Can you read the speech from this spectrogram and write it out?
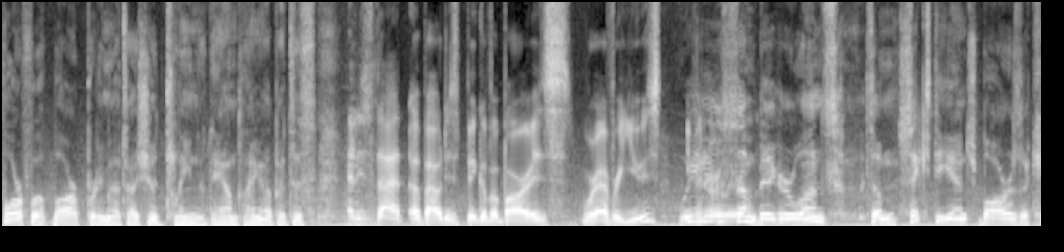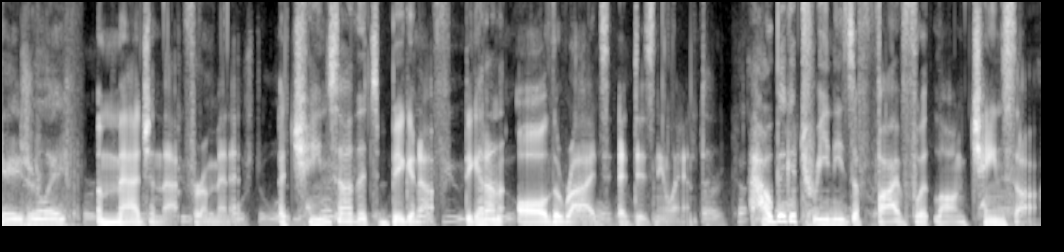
four foot bar pretty much. I should clean the damn thing up. It just. And is that about as big of a bar as were ever used? We even use earlier some on? bigger ones, some 60 inch bars occasionally. Imagine that for a minute. A chainsaw that's big enough to get on all the rides at Disneyland. How big a tree needs a five foot long chainsaw?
